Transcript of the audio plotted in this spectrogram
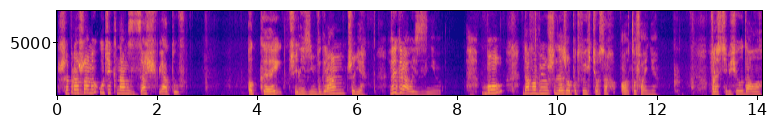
Przepraszamy, uciekł nam z zaświatów. Okej, czyli z nim wygrałem, czy nie? Wygrałeś z nim. Bo dawno by już leżał po twoich ciosach. O, to fajnie. Wreszcie mi się udało.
